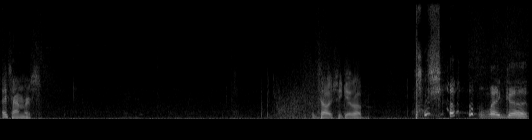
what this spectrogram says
Nice hammers. You can tell she gave up. Shut up! Oh my god.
